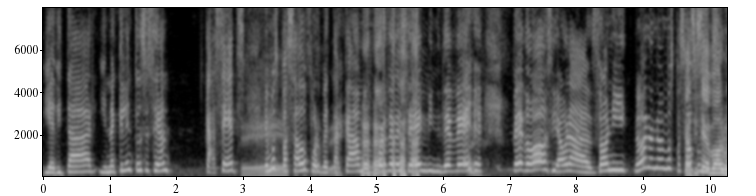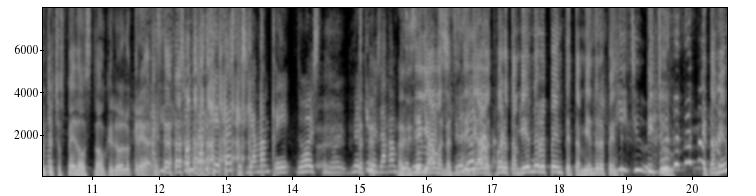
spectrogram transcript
y a editar. Y en aquel entonces eran cassettes. Sí, Hemos pasado sí, por. Betacam, por DVC, Mini DV, P2 y ahora Sony. No, no, no, hemos pasado Así por se llamaban, muchachos, pedos, no, que no lo crean. Así, son tarjetas que se llaman P2. No, no es que nos daban Así problemas. se llaman, así se llaman. Bueno, también de repente, también de repente. P2. P2. Que también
